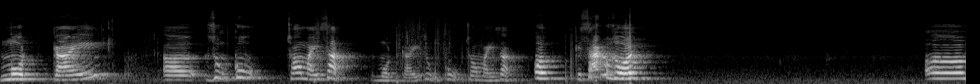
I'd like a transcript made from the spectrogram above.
một cái uh, dụng cụ cho máy giặt. Một cái dụng cụ cho máy giặt. Ơ oh, cái xác đâu rồi? Ờ,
